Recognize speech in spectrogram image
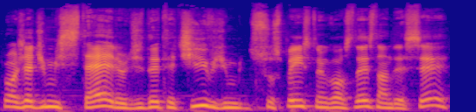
projeto de mistério, de detetive, de, de suspense, um negócio desse na DC?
